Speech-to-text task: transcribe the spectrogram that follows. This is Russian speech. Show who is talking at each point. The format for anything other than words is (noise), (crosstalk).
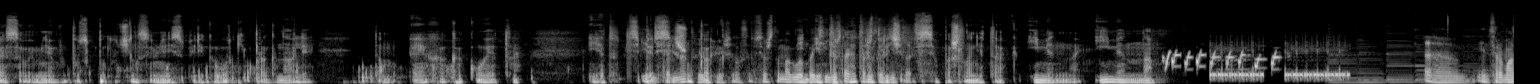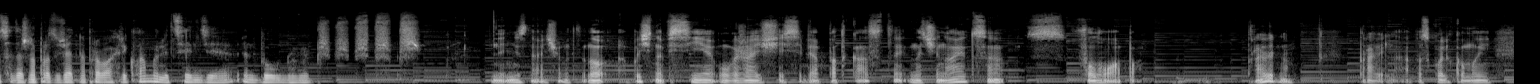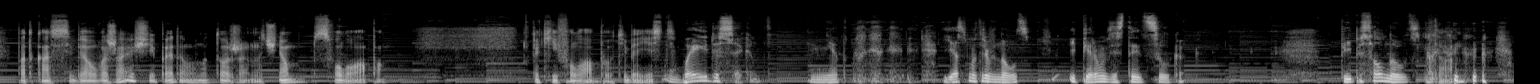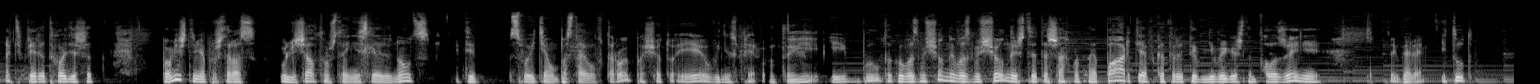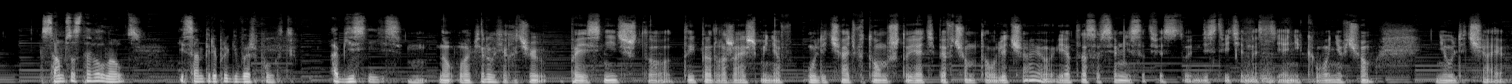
Speaker 1: стрессовый у меня выпуск получился. Меня из переговорки прогнали. Там эхо какое-то. Я тут теперь
Speaker 2: интернет
Speaker 1: сижу как...
Speaker 2: выключился. Все, что могло пойти не так,
Speaker 1: Интернет
Speaker 2: пошло не так.
Speaker 1: Все пошло не так. Именно. Именно.
Speaker 2: Э, Информация должна прозвучать на правах рекламы, лицензии, НБУ номер пш.
Speaker 1: Я не знаю, о чем это. Но обычно все уважающие себя подкасты начинаются с фоллоуапа. Правильно? Правильно. А поскольку мы подкаст себя уважающий, поэтому мы тоже начнем с фоллоуапа. Какие фоллоуапы у тебя есть?
Speaker 2: Wait a second. Нет. (laughs) Я смотрю в Notes, и первым здесь стоит ссылка. Ты писал Notes,
Speaker 1: Да. (laughs)
Speaker 2: а теперь отходишь от... Помнишь, ты меня в прошлый раз уличал в том, что я не исследую Notes, и ты свою тему поставил второй по счету, ее вынес первым.
Speaker 1: Ты
Speaker 2: И был такой возмущенный, возмущенный, что это шахматная партия, в которой ты в невыигрышном положении и так далее. И тут сам составил notes и сам перепрыгиваешь пункт. Объяснитесь.
Speaker 1: Ну, во-первых, я хочу пояснить, что ты продолжаешь меня уличать в том, что я тебя в чем-то уличаю, и это совсем не соответствует действительности. Я никого ни в чем не уличаю.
